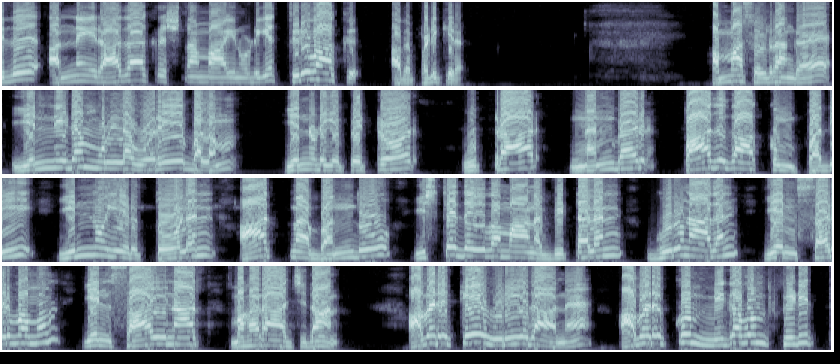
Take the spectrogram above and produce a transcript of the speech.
இது அன்னை ராதாகிருஷ்ணம்மாயினுடைய திருவாக்கு. அதை படிக்கிறேன். அம்மா சொல்றாங்க என்னிடம் உள்ள ஒரே பலம் என்னுடைய பெற்றோர் உற்றார் நண்பர் பாதுகாக்கும் பதி இன்னுயிர் தோழன் ஆத்ம பந்து இஷ்ட தெய்வமான விட்டலன் குருநாதன் என் சர்வமும் என் சாய்நாத் மகராஜ் தான். அவருக்கே உரியதான அவருக்கும் மிகவும் பிடித்த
